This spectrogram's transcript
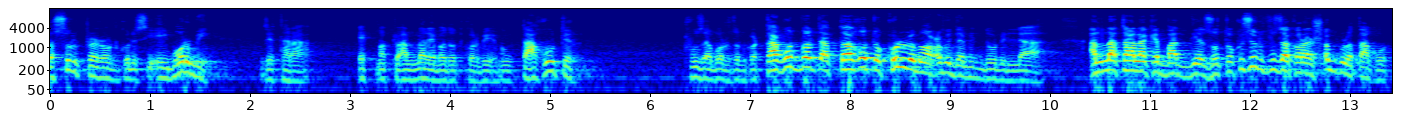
রসুল প্রেরণ করেছি এই মর্মে যে তারা একমাত্র আল্লাহর ইবাদত করবে এবং তাগুতের পূজা বর্জন করে। তাগুত বলতে তাগুত খুল্লুমা অবিদামিন্দুল্লাহ আল্লাহ তালাকে বাদ দিয়ে যত কিছুর পূজা করা সবগুলো তাগুত।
